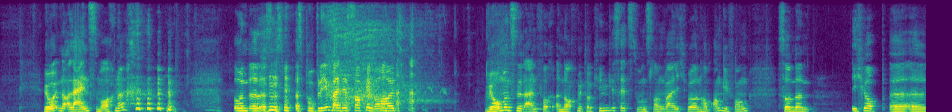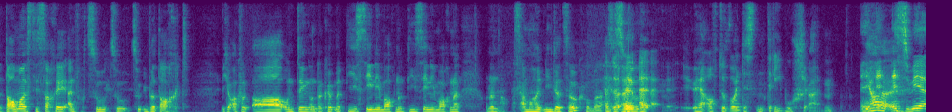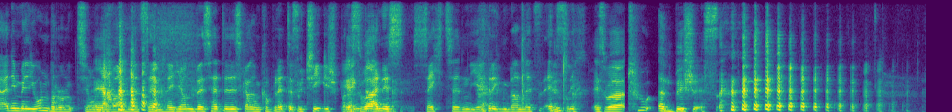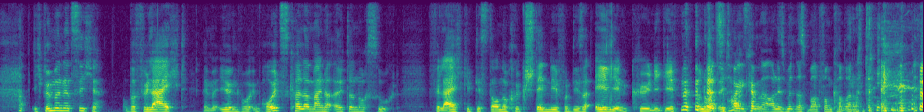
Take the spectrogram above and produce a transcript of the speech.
Wir wollten alleins machen. Ne? Und äh, das, das, das Problem bei der Sache war halt, wir haben uns nicht einfach einen Nachmittag hingesetzt, wo uns langweilig war und haben angefangen, sondern ich habe äh, äh, damals die Sache einfach zu, zu, zu überdacht. Ich habe gefragt, ah, und Ding, und dann könnte man die Szene machen und die Szene machen. Und dann sind wir halt nie dazu gekommen. Also, Also- äh, äh, hör auf, du wolltest ein Drehbuch schreiben. Ja, Äh, es wäre eine Millionenproduktion Ja. geworden letztendlich und das hätte das ganze komplette Budget gesprengt es war- eines 16-Jährigen dann es, letztendlich. es war too ambitious. ich bin mir nicht sicher, aber vielleicht, wenn man irgendwo im Holzkeller meiner Eltern noch sucht, vielleicht gibt es da noch Rückstände von dieser Alien-Königin. Und heutzutage können wir alles mit einer Smartphone-Kamera drehen.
